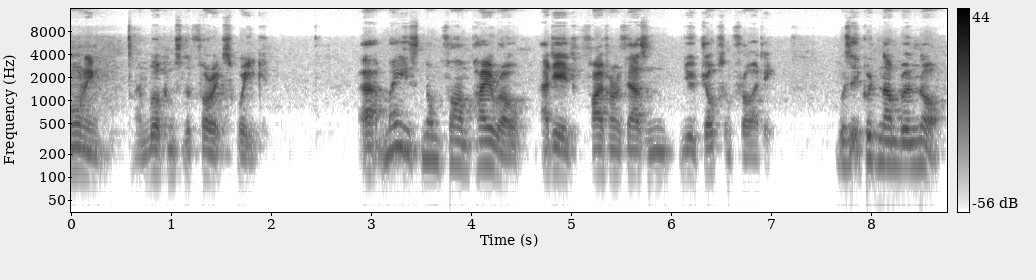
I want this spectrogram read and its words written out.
morning and welcome to the Forex Week. Uh, May's non-farm payroll added 500,000 new jobs on Friday. Was it a good number or not?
